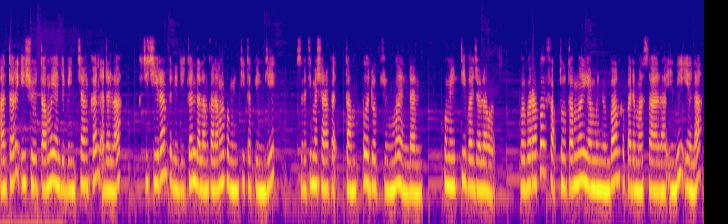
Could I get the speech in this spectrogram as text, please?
Antara isu utama yang dibincangkan adalah keciciran pendidikan dalam kalangan komuniti terpinggir seperti masyarakat tanpa dokumen dan komuniti bajau laut. Beberapa faktor utama yang menyumbang kepada masalah ini ialah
